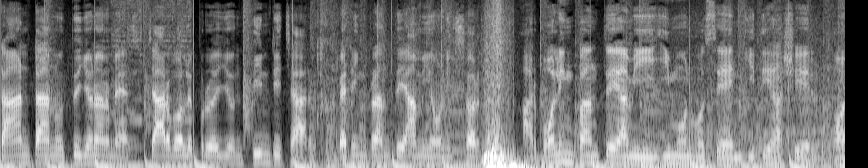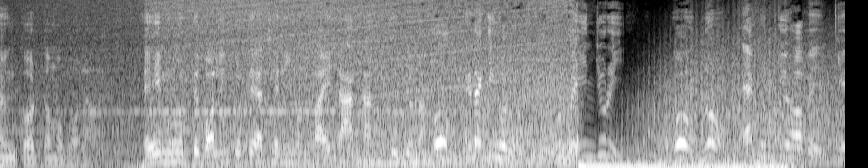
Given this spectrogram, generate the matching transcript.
টান টান উত্তেজনার ম্যাচ। চার বলে প্রয়োজন তিনটি চার। ব্যাটিং প্রান্তে আমি অনিক সরকার। আর বোলিং প্রান্তে আমি ইমন হোসেন ইতিহাসের ভয়ঙ্করতম বলার। এই মুহূর্তে বোলিং করতে আছেন ইমন ভাই টান টান উত্তেজনা। ও এটা কি হলো? ইঞ্জুরি? ও নো এখন কি হবে? কে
